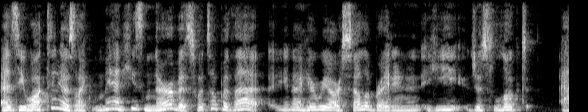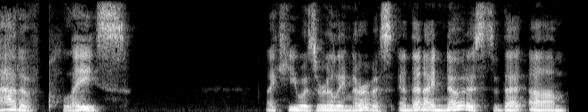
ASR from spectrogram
as he walked in, I was like, man, he's nervous. What's up with that? You know, here we are celebrating. And he just looked out of place like he was really nervous. And then I noticed that um,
